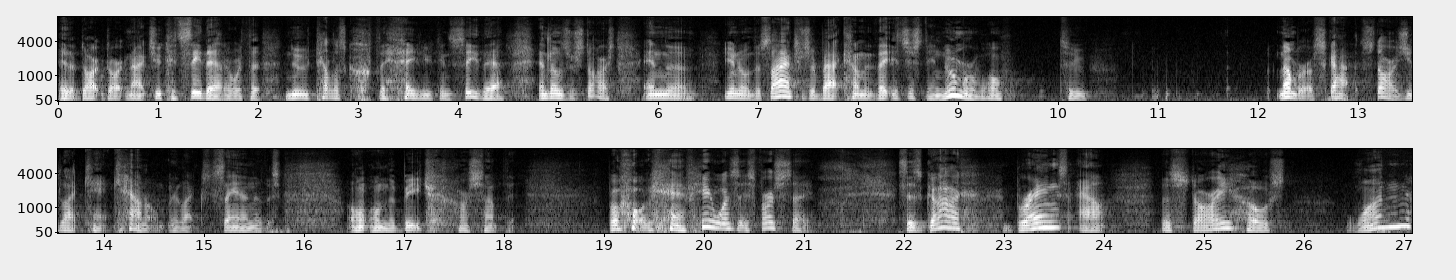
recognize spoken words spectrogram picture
at a dark, dark night, you can see that, or with the new telescope, you can see that. And those are stars. And the, you know, the scientists are back coming. They, it's just innumerable to number of sky, stars. You like can't count them. They're like sand of this, on, on the beach or something. But what we have here, does this verse say? It says, God brings out the starry host one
